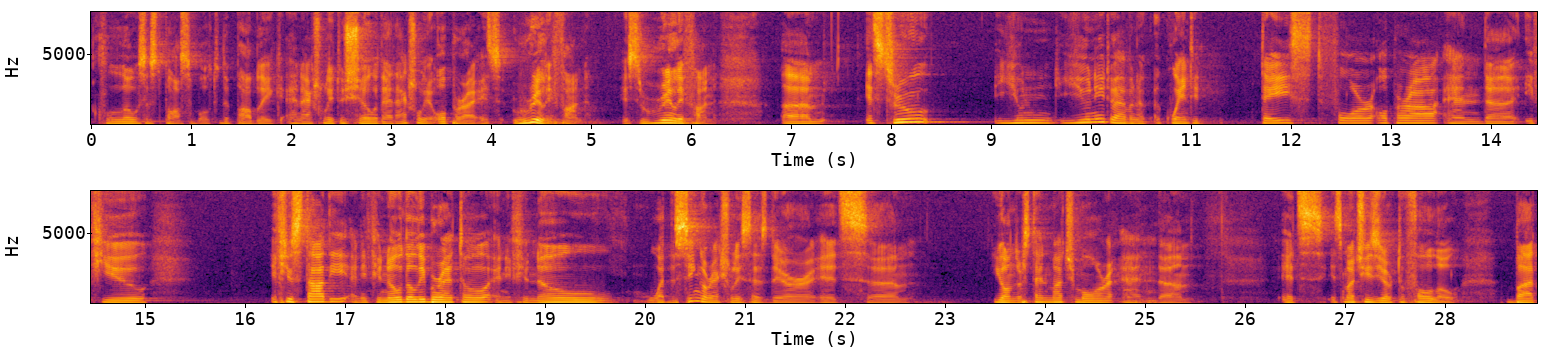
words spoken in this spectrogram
closest possible to the public, and actually to show that actually opera is really fun. It's really fun. Um, it's true. You you need to have an acquainted taste for opera, and uh, if you if you study and if you know the libretto and if you know what the singer actually says there, it's um, you understand much more and um, it's it's much easier to follow. But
